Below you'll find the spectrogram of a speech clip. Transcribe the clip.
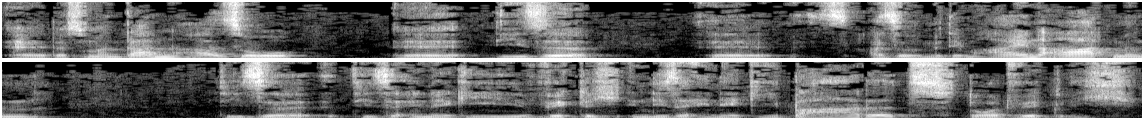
äh, dass man dann also äh, diese äh, also mit dem Einatmen diese, diese Energie wirklich in dieser Energie badet, dort wirklich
